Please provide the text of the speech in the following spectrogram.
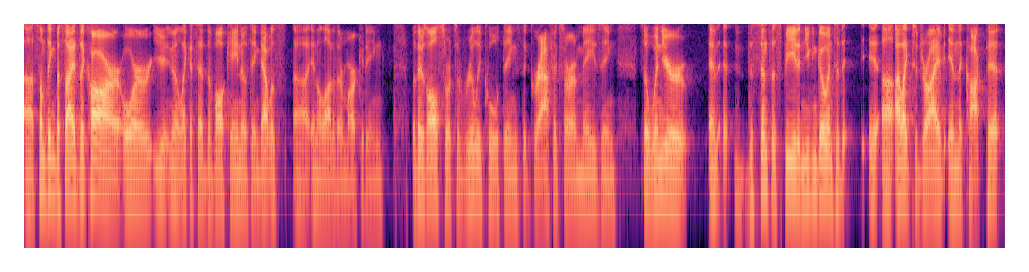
Uh, something besides a car, or you, know, like I said, the volcano thing that was uh, in a lot of their marketing. But there's all sorts of really cool things. The graphics are amazing. So when you're and uh, the sense of speed and you can go into the uh, i like to drive in the cockpit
